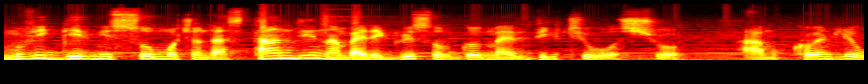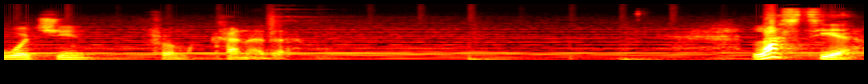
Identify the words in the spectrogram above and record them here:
movie gave me so much understanding, and by the grace of God, my victory was sure. I'm currently watching from Canada. Last year,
